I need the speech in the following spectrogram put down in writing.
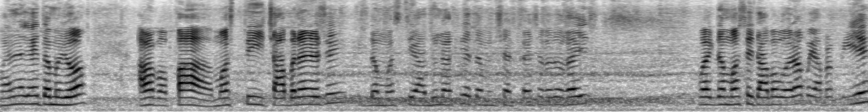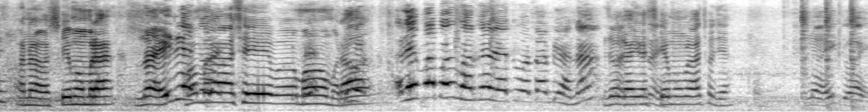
પહેલાં ગાઈ તમે જો આપણા પપ્પા મસ્તી ચા બનાવી છે. એકદમ મસ્તી આદુ નાખીએ તમે ચેક કરી શકો તો ગાઈશ એકદમ મસ્ત ચા બા બનાવે પછી આપણે પીએ અને સેમ અમરા નહીં રે મમરા સેવ મમરા. અરે બાબા વગર રહેતું હતા બે ના? જો ગાઈ સેમ અમરા છો છે નહીં જોય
